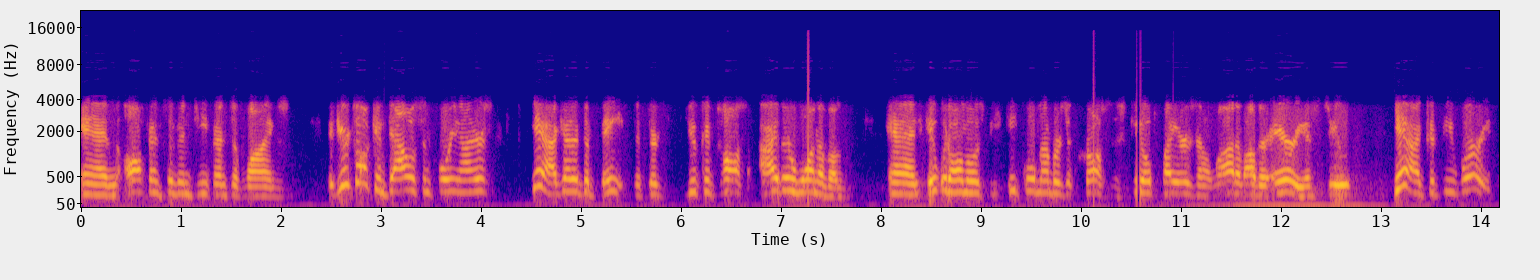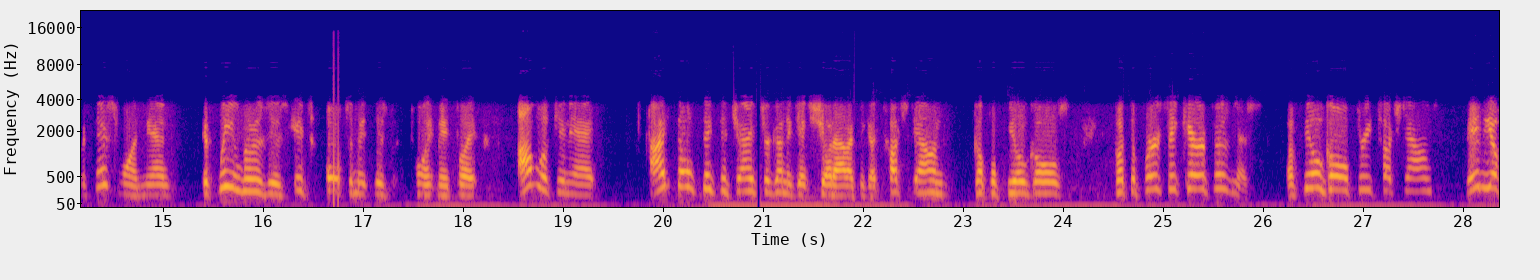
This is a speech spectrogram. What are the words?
and offensive and defensive lines. If you're talking Dallas and 49ers, yeah, I got a debate that there you could toss either one of them, and it would almost be equal numbers across the skill players and a lot of other areas. To yeah, I could be worried, but this one, man, if we lose this, it's ultimate disappointment. But I'm looking at, I don't think the Giants are going to get shut out. I think a touchdown, a couple field goals, but the Birds take care of business. a field goal, three touchdowns, maybe a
